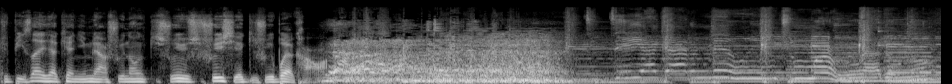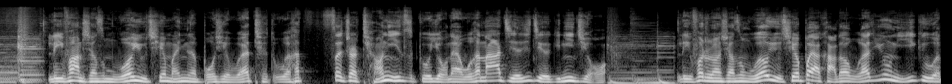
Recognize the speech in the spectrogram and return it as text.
就比赛一下，看你们俩谁能谁谁先给谁办卡啊！理发的想什么？我有钱买你的保险，我还听，我还在这听你一直给我要呢，我还拿几一几给你交。理发者想说，我要有钱办卡的，我还用你给我。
